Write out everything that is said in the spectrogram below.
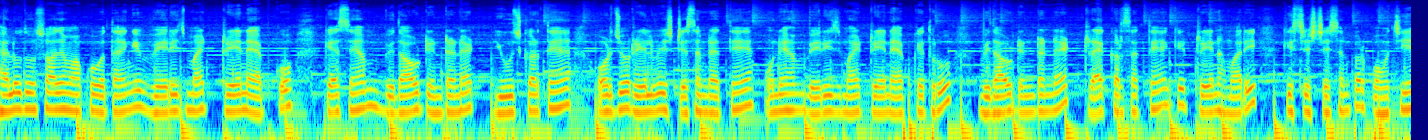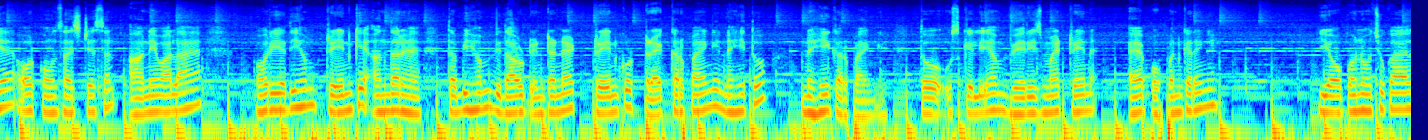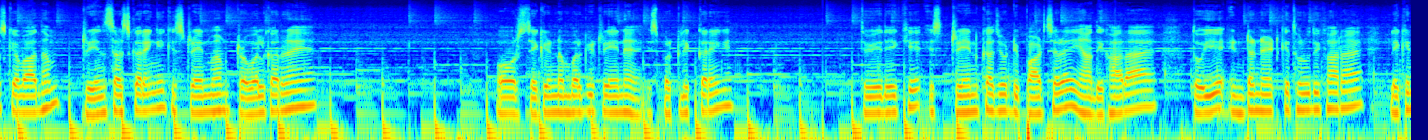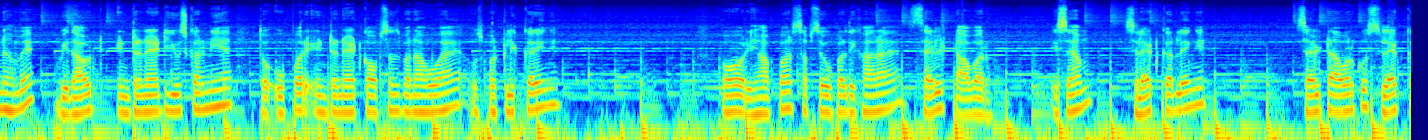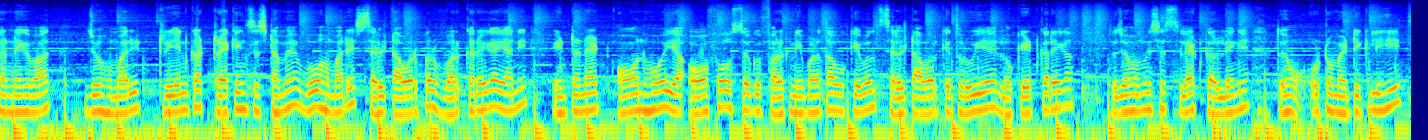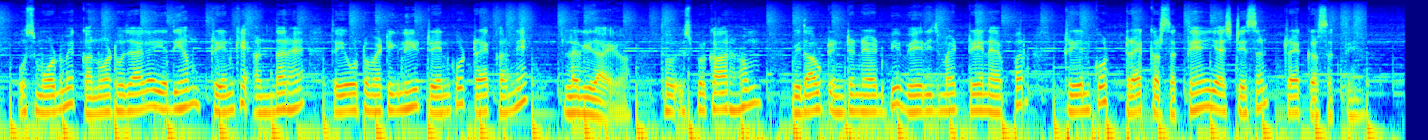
Hello दोस्तों, आज हम आपको बताएँगे where is my train app को कैसे हम विदाउट इंटरनेट यूज़ करते हैं और जो रेलवे स्टेशन रहते हैं, उन्हें हम where is my train app के थ्रू विदाउट इंटरनेट ट्रैक कर सकते हैं कि ट्रेन हमारी किस स्टेशन पर पहुँची है और कौन सा स्टेशन आने वाला है। और यदि हम ट्रेन के अंदर हैं, तभी हम विदाउट इंटरनेट ट्रेन को ट्रैक कर पाएँगे, नहीं तो नहीं कर पाएँगे। तो उसके लिए हम where is my train app open करेंगे। ये ओपन हो चुका है, उसके बाद हम ट्रेन सर्च करेंगे किस ट्रेन में हम ट्रेवल कर रहे हैं। और सेकंड नंबर की ट्रेन है, इस पर क्लिक करेंगे। तो ये देखिए, इस ट्रेन का जो डिपार्चर है, यहाँ दिखा रहा है। तो ये इंटरनेट के थ्रू दिखा रहा है, लेकिन हमें विदाउट इंटरनेट यूज़ करनी है तो ऊपर इंटरनेट का ऑप्शन बना हुआ है, उस पर क्लिक करेंगे। और यहाँ पर सबसे ऊपर दिखा रहा है सेल टावर इसे हम सिलेक्ट कर लेंगे। सेल टावर को सिलेक्ट करने के बाद जो हमारी ट्रेन का ट्रैकिंग सिस्टम है, वो हमारे सेल टावर पर वर्क करेगा, यानी इंटरनेट ऑन हो या ऑफ़ हो, उससे कोई फ़र्क नहीं पड़ता। वो केवल सेल टावर के थ्रू ही है, लोकेट करेगा। तो जब हम इसे सिलेक्ट कर लेंगे तो हम ऑटोमेटिकली ही उस मोड में कन्वर्ट हो जाएगा। यदि हम ट्रेन के अंदर हैं तो ये ऑटोमेटिकली ही ट्रेन को ट्रैक करने लग जाएगा। तो इस प्रकार हम विदाउट इंटरनेट भी where is my train app पर ट्रेन को ट्रैक कर सकते हैं या स्टेशन ट्रैक कर सकते हैं।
